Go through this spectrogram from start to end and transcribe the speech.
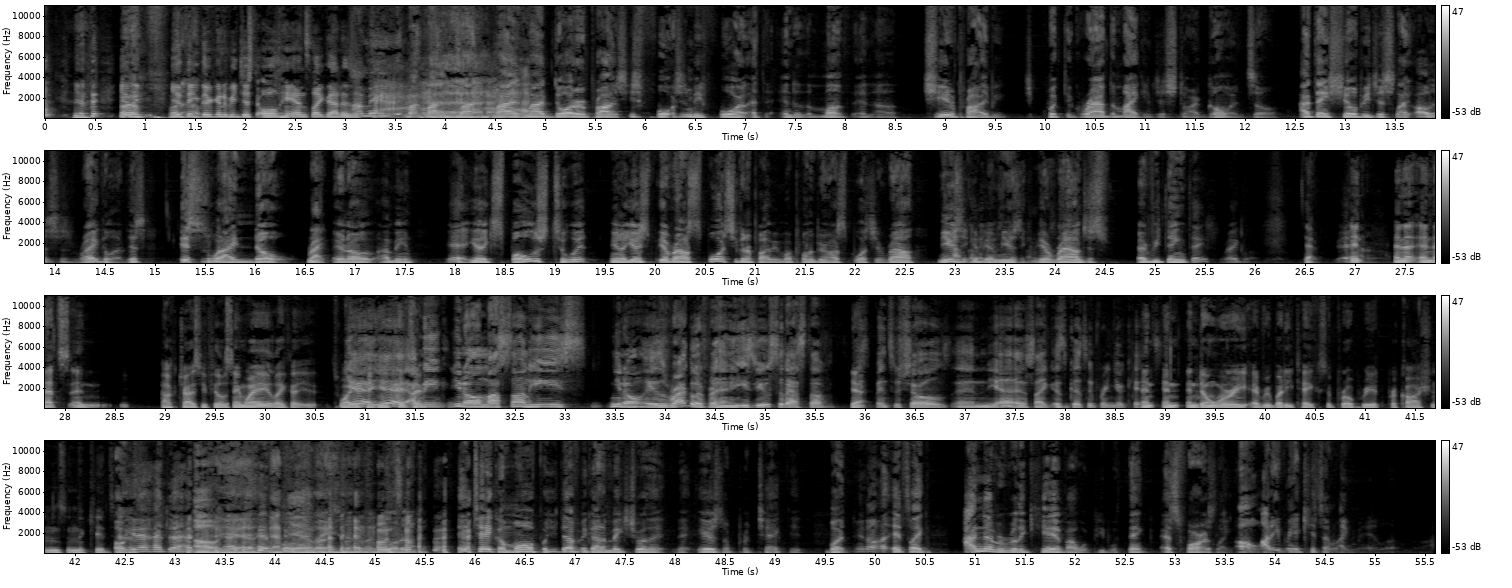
band. Yeah. You think, you think they're going to be just old hands like that? As I mean, my my, my, my, my daughter probably she's four. She's gonna be four at the end of the month, and uh, she'll probably be quick to grab the mic and just start going. So I think she'll be just like, oh, this is regular. This this is what I know. Right. You know. I mean, yeah, you're exposed to it. You know, you're, you're around sports. You're gonna probably be more prone to be around sports. You're around music. gonna If you're use music, if you're around just everything, things regular. yeah, Yeah. and and that, and that's and Alcatraz, you feel the same way. Like uh, it's why you're taking your yeah. kids I mean, you know, my son, he's, you know, is regular for him. He's used to that stuff. Yeah. He's been to shows, and yeah, it's like it's good to bring your kids. and and and don't worry, everybody takes appropriate precautions, and the kids. Oh have- yeah, I had to. I had to Oh, I had yeah, to definitely. on. I had my Headphones daughter- They take them off, but you definitely got to make sure that the ears are protected. But you know, it's like I never really care about what people think as far as like, oh, why do you bring your kids? I'm like, man, look,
